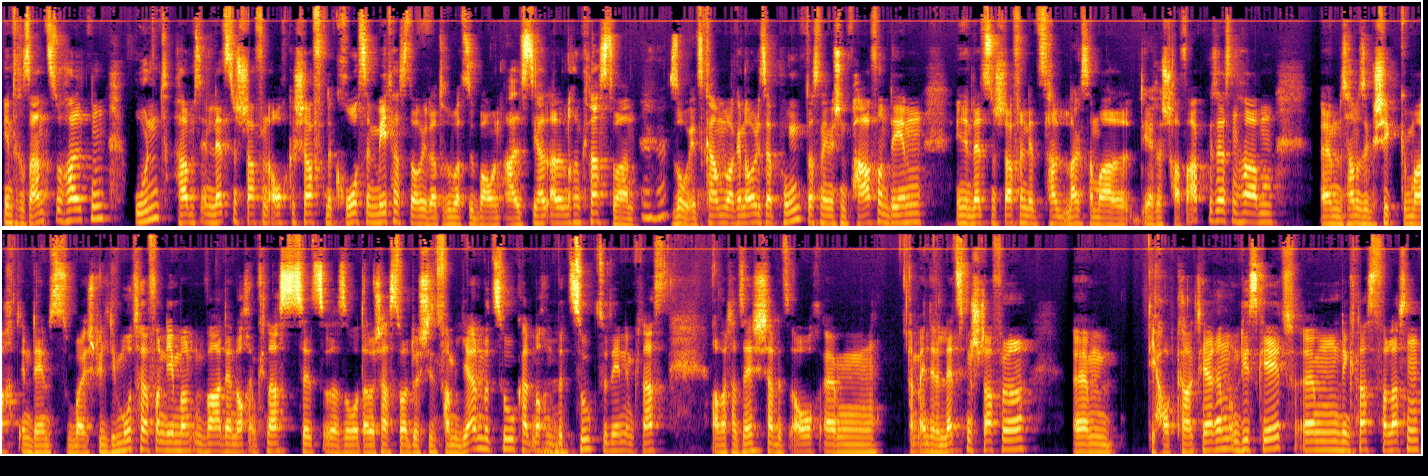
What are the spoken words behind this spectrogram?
interessant zu halten und haben es in den letzten Staffeln auch geschafft, eine große Metastory darüber zu bauen, als die halt alle noch im Knast waren. Mhm. So, jetzt kam aber genau dieser Punkt, dass nämlich ein paar von denen in den letzten Staffeln jetzt halt langsam mal ihre Strafe abgesessen haben. Ähm, das haben sie geschickt gemacht, indem es zum Beispiel die Mutter von jemandem war, der noch im Knast sitzt oder so. Dadurch hast du halt durch diesen familiären Bezug halt noch einen Mhm. Bezug zu denen im Knast. Aber tatsächlich hat jetzt auch ähm, am Ende der letzten Staffel ähm, die Hauptcharakterin, um die es geht, ähm, den Knast verlassen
